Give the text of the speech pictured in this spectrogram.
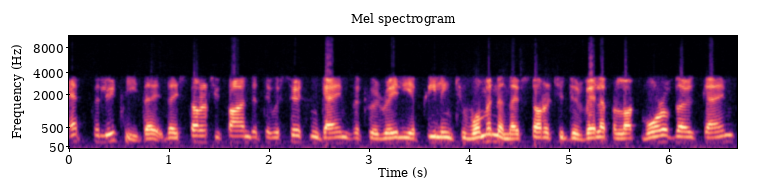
Absolutely. They, they started to find that there were certain games that were really appealing to women, and they've started to develop a lot more of those games.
